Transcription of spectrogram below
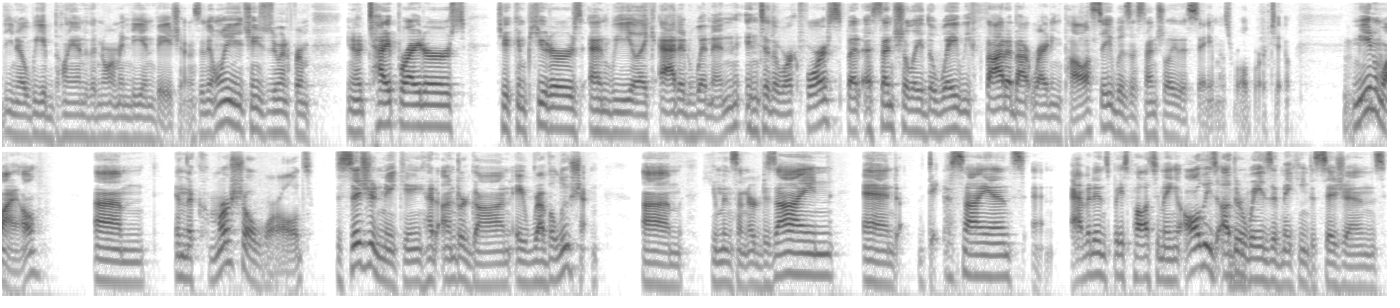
you know we had planned the Normandy invasion. So the only changes we went from you know typewriters to computers and we like added women into the workforce, but essentially the way we thought about writing policy was essentially the same as World War II. Hmm. Meanwhile, um, in the commercial world, decision making had undergone a revolution. Um, Human centered design and data science and evidence-based policymaking, all these other mm-hmm. ways of making decisions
